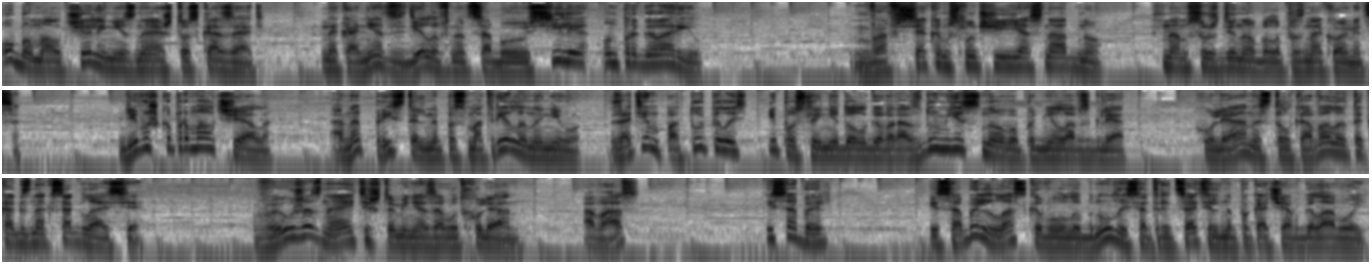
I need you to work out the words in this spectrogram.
Оба молчали, не зная, что сказать. Наконец, сделав над собой усилие, он проговорил. «Во всяком случае, ясно одно. Нам суждено было познакомиться». Девушка промолчала. Она пристально посмотрела на него, затем потупилась и после недолгого раздумья снова подняла взгляд. Хулиан истолковал это как знак согласия. «Вы уже знаете, что меня зовут Хулиан. А вас?» «Исабель». Исабель ласково улыбнулась, отрицательно покачав головой.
